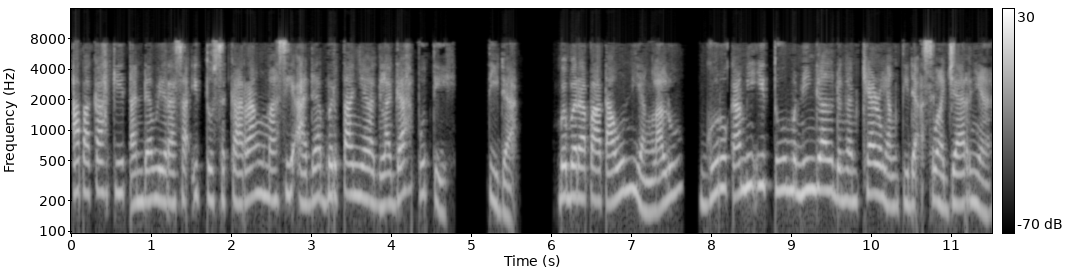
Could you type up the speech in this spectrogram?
Apakah Ki Tanda Wirasa itu sekarang masih ada bertanya gelagah putih? Tidak. Beberapa tahun yang lalu, guru kami itu meninggal dengan care yang tidak sewajarnya.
